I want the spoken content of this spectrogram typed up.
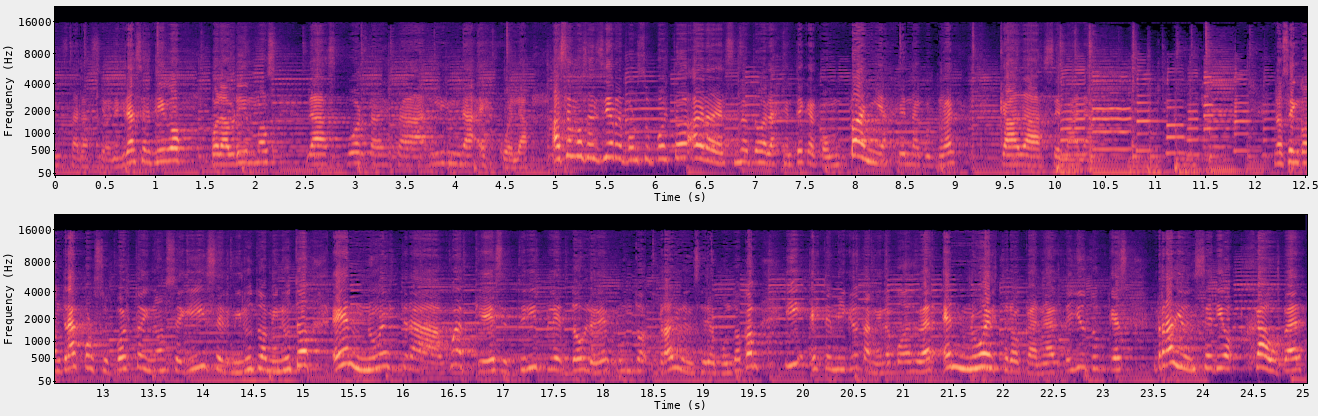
instalaciones. Gracias Diego por abrirnos las puertas de esta linda escuela. Hacemos el cierre, por supuesto, agradeciendo a toda la gente que acompaña Agenda Cultural cada semana. Nos encontrás, por supuesto, y nos seguís el minuto a minuto en nuestra web, que es www.radioenserio.com y este micro también lo podés ver en nuestro canal de YouTube, que es Radio En Serio Hauper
